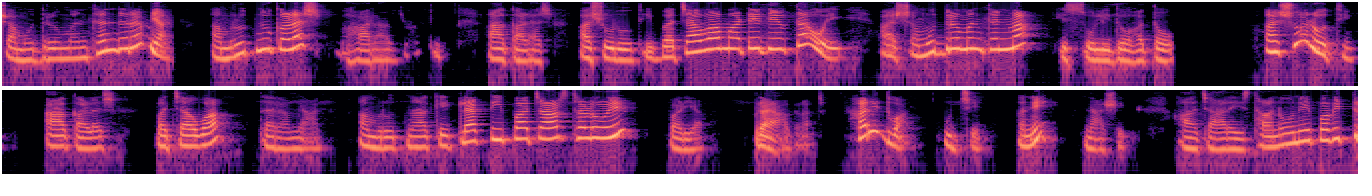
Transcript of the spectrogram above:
સમુદ્ર મંથન દરમિયાન અમૃતનું કળશ બહાર આવ્યું હતું. આ કળશ અસુરોથી બચાવવા માટે દેવતાઓએ આ સમુદ્ર મંથનમાં હિસ્સો લીધો હતો. અશ્વરોથી આ કળશ બચાવવા દરમિયાન અમૃતના કેટલાક ટીપા ચાર સ્થળોએ પડ્યા. પ્રયાગરાજ, હરિદ્વાર, ઉજ્જૈન અને નાસિક. આ ચારેય સ્થાનોને પવિત્ર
